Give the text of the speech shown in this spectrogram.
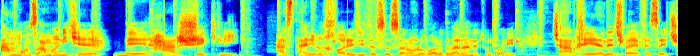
اما زمانی که به هر شکلی از طریق خارجی تستوسترون رو وارد بدنتون کنید چرخه LH و FSH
